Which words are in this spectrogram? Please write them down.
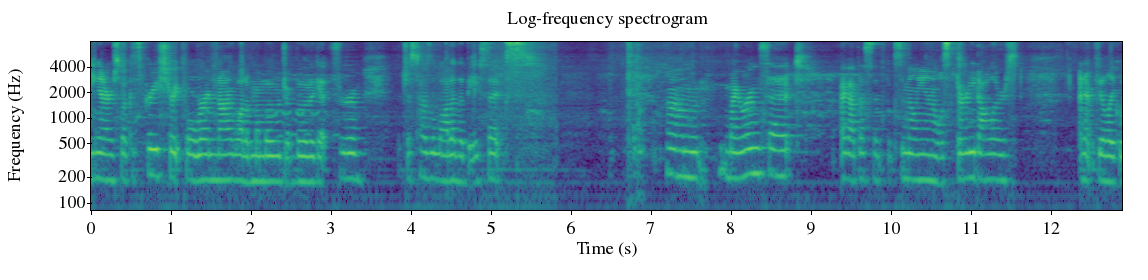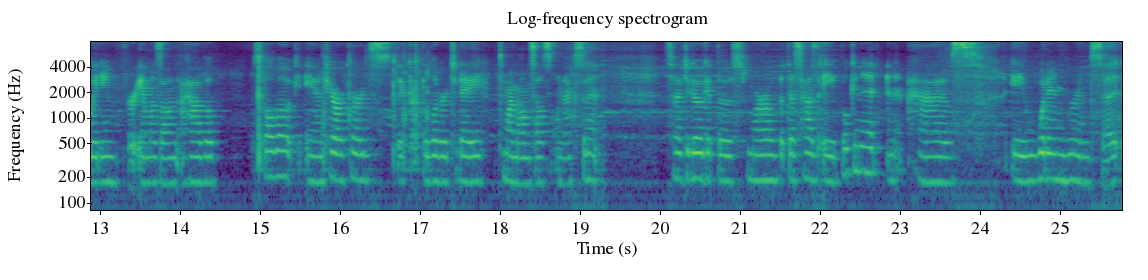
beginner's book. It's pretty straightforward, not a lot of mumbo jumbo to get through. It just has a lot of the basics. Um, my rune set, I got this at Books A Million. It was $30. I didn't feel like waiting for Amazon. I have a spell book and tarot cards that got delivered today to my mom's house on accident. So I have to go get those tomorrow. But this has a book in it and it has a wooden rune set.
